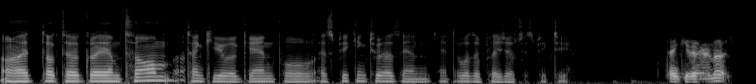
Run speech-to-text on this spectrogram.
All right, Dr. Graham Thom, thank you again for uh, speaking to us, and it was a pleasure to speak to you. Thank you very much.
